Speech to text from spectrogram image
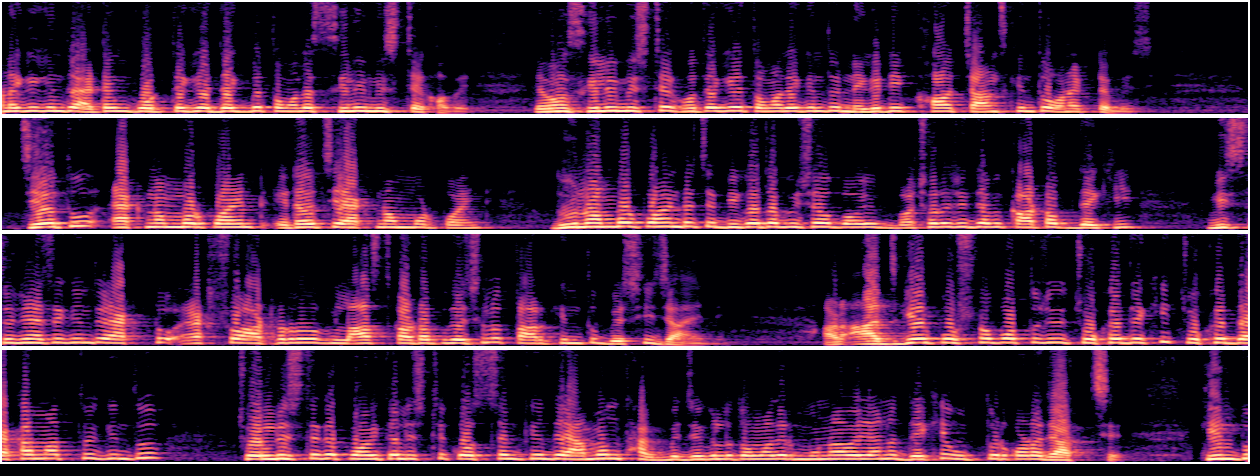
অনেকে কিন্তু অ্যাটেম্প করতে গিয়ে দেখবে তোমাদের সিলি মিস্টেক হবে এবং সিলি মিস্টেক হতে গিয়ে তোমাদের কিন্তু নেগেটিভ খাওয়ার চান্স কিন্তু অনেকটা বেশি। যেহেতু এক নম্বর পয়েন্ট এটা হচ্ছে এক নম্বর পয়েন্ট দু নম্বর পয়েন্ট হচ্ছে বিগত বিষয় বছরে যদি আমি কাট অফ দেখি মিসলেনিয়াসে কিন্তু একটু একশো আঠারো লাস্ট কাট অফ গেছিল, তার কিন্তু বেশি যায়নি। আর আজকের প্রশ্নপত্র যদি চোখে দেখি, চোখে দেখা মাত্রই কিন্তু চল্লিশ থেকে পঁয়তাল্লিশটি কোশ্চেন কিন্তু এমন থাকবে, যেগুলো তোমাদের মনে হবে যেন দেখে উত্তর করা যাচ্ছে। কিন্তু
